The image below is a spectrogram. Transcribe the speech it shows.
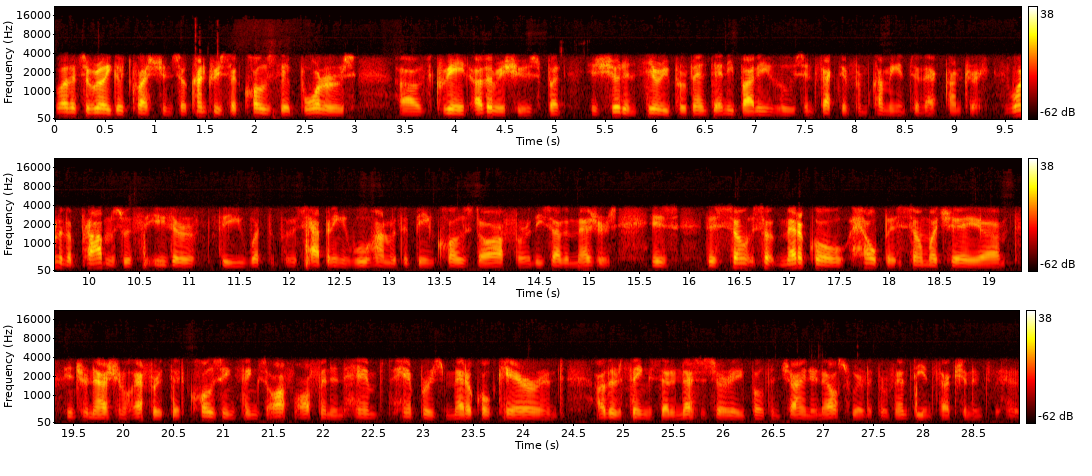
Well, that's a really good question. So, countries that close their borders uh, create other issues, but it should, in theory, prevent anybody who's infected from coming into that country. One of the problems with either the what is happening in Wuhan with it being closed off or these other measures is this so, so medical help is so much a uh, international effort that closing things off often hampers medical care and other things that are necessary both in China and elsewhere to prevent the infection and uh,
